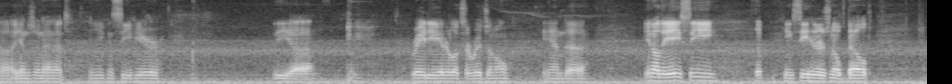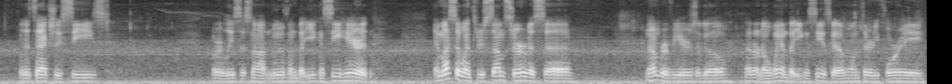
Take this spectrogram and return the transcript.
uh, engine in it. And you can see here the uh, radiator looks original, and uh, you know the AC. The, you can see here there's no belt, but it's actually seized, or at least it's not moving. But you can see here it it must have went through some service a uh, number of years ago. I don't know when, but you can see it's got a 134A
